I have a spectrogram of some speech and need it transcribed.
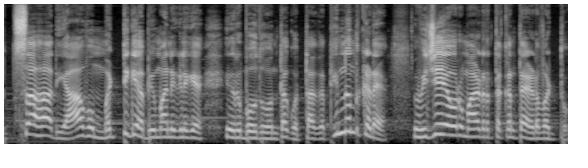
ಉತ್ಸಾಹ ಅದು ಯಾವ ಮಟ್ಟಿಗೆ ಅಭಿಮಾನಿಗಳಿಗೆ ಇರ್ಬೋದು ಅಂತ ಗೊತ್ತಾಗುತ್ತೆ. ಇನ್ನೊಂದು ಕಡೆ ವಿಜಯ್ ಅವರು ಮಾಡಿರ್ತಕ್ಕಂಥ ಎಡವಟ್ಟು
